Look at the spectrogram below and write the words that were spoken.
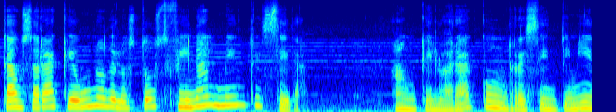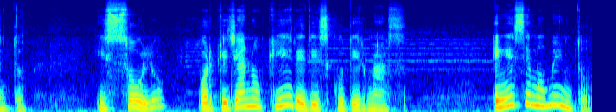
causará que uno de los dos finalmente ceda, aunque lo hará con resentimiento y solo porque ya no quiere discutir más. En ese momento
